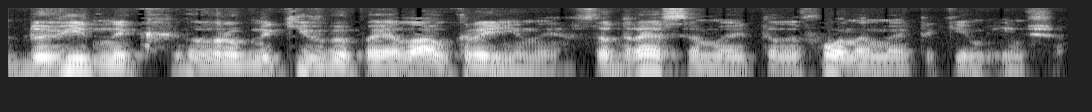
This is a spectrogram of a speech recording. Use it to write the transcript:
довідник виробників БПЛА України з адресами, телефонами, таким іншим.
